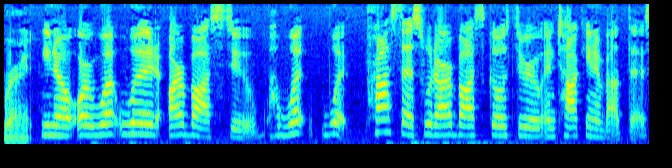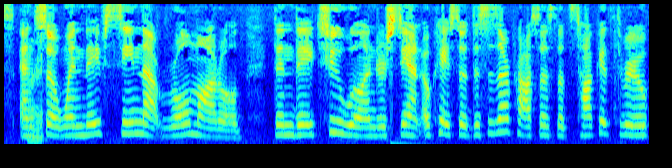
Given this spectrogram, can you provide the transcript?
Right. You know, or what would our boss do? What what process would our boss go through in talking about this? And Right. so when they've seen that role modeled, then they too will understand, okay, so this is our process. Let's talk it through.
